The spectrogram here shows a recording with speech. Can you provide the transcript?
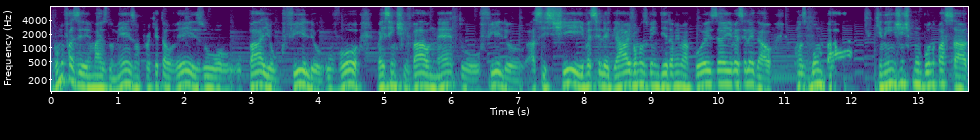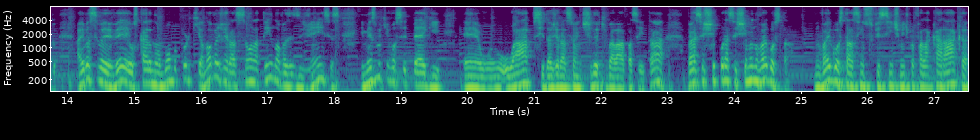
Vamos fazer mais do mesmo, porque talvez o, o pai, o filho, o vô vai incentivar o neto, o filho a assistir e vai ser legal e vamos vender a mesma coisa e vai ser legal. Vamos bombar que nem a gente bombou no passado. Aí você vai ver, os caras não bombam porque a nova geração ela tem novas exigências, e mesmo que você pegue é, o, o, ápice da geração antiga que vai lá para aceitar, vai assistir por assistir, mas não vai gostar. Não vai gostar assim suficientemente para falar, caraca,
